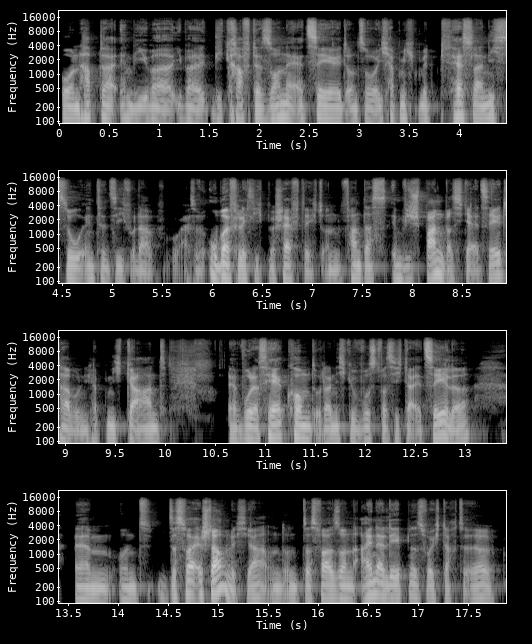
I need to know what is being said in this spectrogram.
und habe da irgendwie über, über die Kraft der Sonne erzählt und so. Ich habe mich mit Tesla nicht so intensiv oder also oberflächlich beschäftigt und fand das irgendwie spannend, was ich da erzählt habe. Und ich habe nicht geahnt, äh, wo das herkommt oder nicht gewusst, was ich da erzähle. Ähm, und das war erstaunlich, ja. Und, und das war so ein, ein Erlebnis, wo ich dachte, äh,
